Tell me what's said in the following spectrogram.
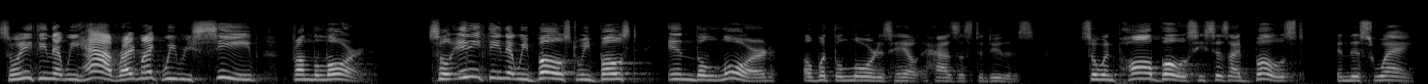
So anything that we have, right, Mike, we receive from the Lord. So anything that we boast, we boast in the Lord of what the Lord is, has us to do this. So when Paul boasts, he says, I boast in this way.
